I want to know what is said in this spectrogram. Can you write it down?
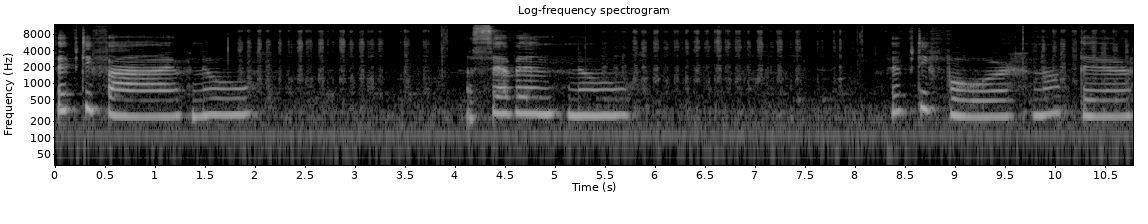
55 no a 7, no. 54, not there.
